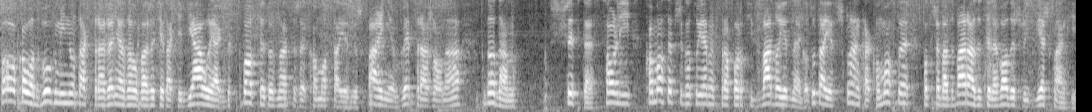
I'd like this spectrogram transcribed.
Po około dwóch minutach prażenia zauważycie takie białe jakby spoty, to znaczy, że komosa jest już fajnie wyprażona. Dodam szczyptę soli. Komosę przygotujemy w proporcji 2 do 1. Tutaj jest szklanka komosy, potrzeba dwa razy tyle wody, czyli dwie szklanki.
